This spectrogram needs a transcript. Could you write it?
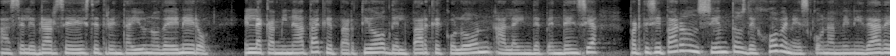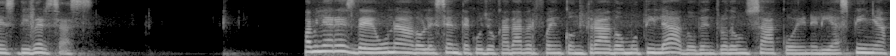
a celebrarse este 31 de enero. En la caminata que partió del Parque Colón a la Independencia, participaron cientos de jóvenes con amenidades diversas. Familiares de una adolescente cuyo cadáver fue encontrado mutilado dentro de un saco en Elías Piña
